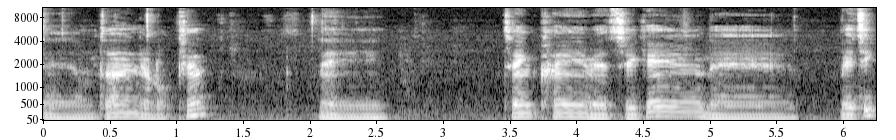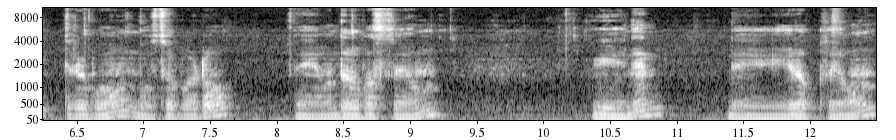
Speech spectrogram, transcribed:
네, 아무튼 이렇게 네 젠카이 매직의 네 매직 드래곤 모습으로 네 만들어봤어요. 위에는 네 이렇고요.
